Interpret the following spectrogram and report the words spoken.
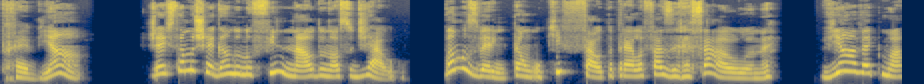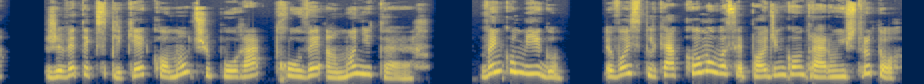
Très bien! Já estamos chegando no final do nosso diálogo. Vamos ver então o que falta para ela fazer essa aula, né? Viens avec moi. Je vais t'expliquer comment tu pourras trouver un moniteur. Vem comigo eu vou explicar como você pode encontrar um instrutor.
